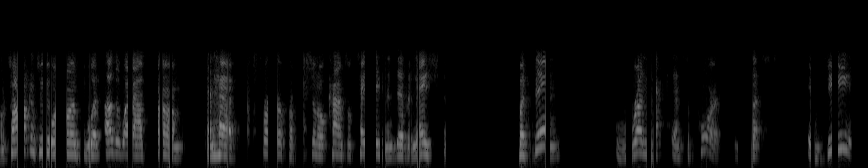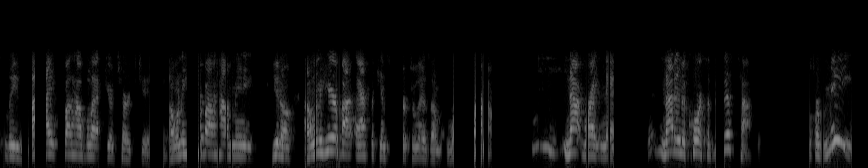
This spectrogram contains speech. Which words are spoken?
I'm talking to the ones who would otherwise come and have professional consultation and divination, but then run back and support what's indeedly right about how black your church is. I want to hear about how many, you know, I want to hear about African spiritualism right now. Not right now, not in the course of this topic. For me,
